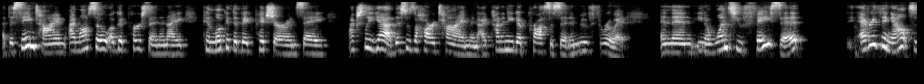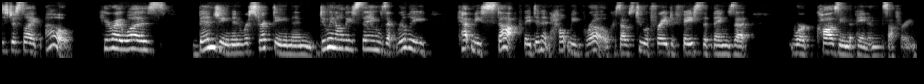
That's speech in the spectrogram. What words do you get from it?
at the same time, I'm also a good person and I can look at the big picture and say, actually, yeah, this was a hard time and I kind of need to process it and move through it. And then, you know, once you face it, everything else is just like, oh, here I was binging and restricting and doing all these things that really kept me stuck. They didn't help me grow because I was too afraid to face the things that were causing the pain and suffering.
